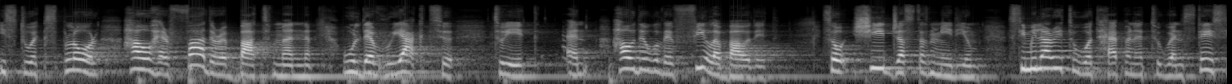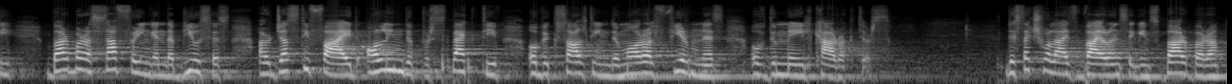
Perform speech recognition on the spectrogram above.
is to explore how her father, a Batman, would have reacted to it and how they would have feel about it. So she just a medium. Similarly to what happened to Gwen Stacy, Barbara's suffering and abuses are justified only in the perspective of exalting the moral firmness of the male characters. The sexualized violence against Barbara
